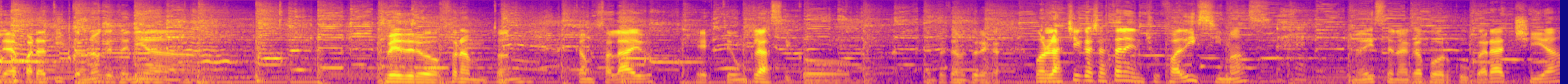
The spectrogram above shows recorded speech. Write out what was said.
El aparatito, ¿no? Que tenía Pedro Frampton, Comes Alive, este, un clásico. Bueno, las chicas ya están enchufadísimas. Me dicen acá por cucarachia.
